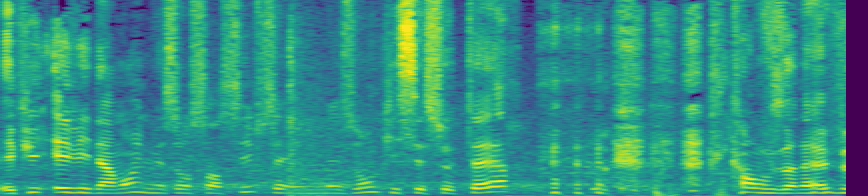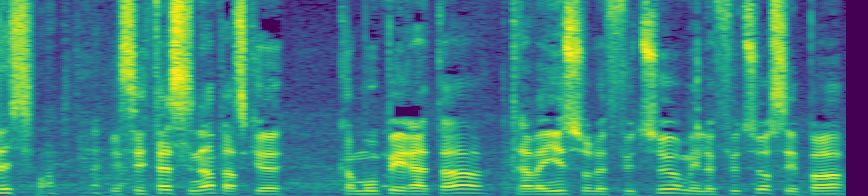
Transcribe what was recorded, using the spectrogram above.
Et puis évidemment, une maison sensible, c'est une maison qui sait se taire quand vous en avez besoin. Et c'est fascinant parce que comme opérateur, travailler sur le futur, mais le futur, c'est pas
